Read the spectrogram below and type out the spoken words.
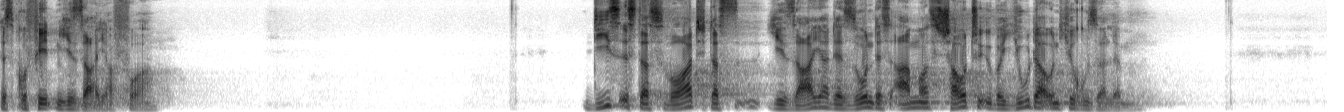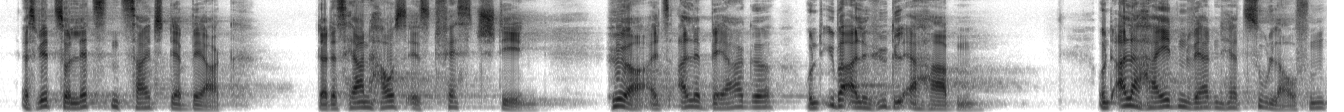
des Propheten Jesaja vor. Dies ist das Wort, das Jesaja, der Sohn des Amos, schaute über Juda und Jerusalem. Es wird zur letzten Zeit der Berg, da des Herrn Haus ist, feststehen, höher als alle Berge und über alle Hügel erhaben. Und alle Heiden werden herzulaufen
